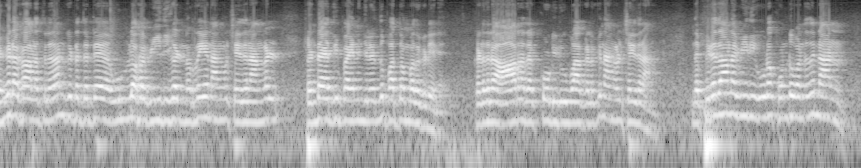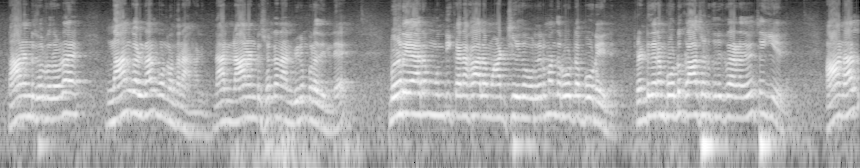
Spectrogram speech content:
எங்கட காலத்தில் தான் கிட்டத்தட்ட உள்ளக வீதிகள் நிறைய நாங்கள் செய்த நாங்கள் ரெண்டாயிரத்தி பதினஞ்சுலேருந்து பத்தொன்பது கிடையாது கிட்டத்தட்ட ஆறரை கோடி ரூபாய்களுக்கு நாங்கள் செய்தனாங்க இந்த பிரதான வீதி கூட கொண்டு வந்தது நான் நான் என்று சொல்கிறத விட நாங்கள் தான் கொண்டு வந்த நாங்கள். நான் நான் என்று சொல்ல நான் விரும்புகிறதில்லை வேறு யாரும் முந்தி கனகாலம் ஆட்சி செய்த ஒரு தரம் அந்த ரோட்டை போட இல்லை ரெண்டு தரம் போட்டு காசு எடுத்துருக்கிறாரவே செய்யலை ஆனால்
